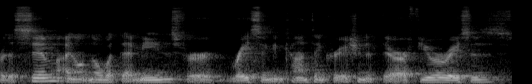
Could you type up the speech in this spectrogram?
For the sim, I don't know what that means for racing and content creation. If there are fewer races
